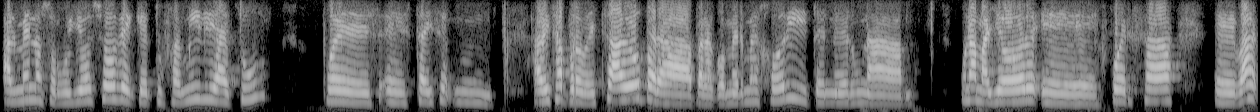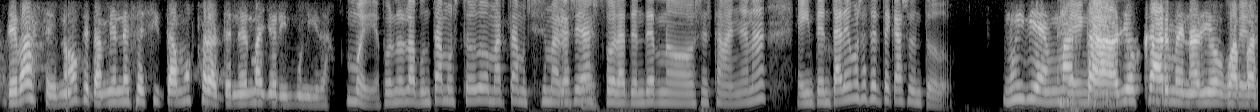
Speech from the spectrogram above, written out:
al menos orgulloso de que tu familia, tú, pues eh, estáis, mm, habéis aprovechado para, para comer mejor y tener una, una mayor eh, fuerza eh, de base, ¿no? Que también necesitamos para tener mayor inmunidad. Muy bien, pues nos lo apuntamos todo. Marta, muchísimas gracias por atendernos esta mañana e intentaremos hacerte caso en todo. Muy bien, Marta. Adiós, Carmen. Adiós, guapas.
